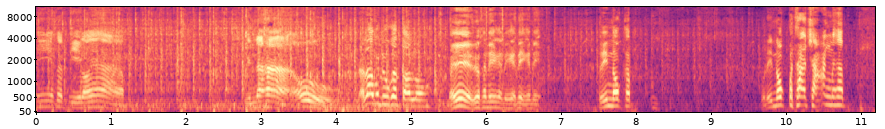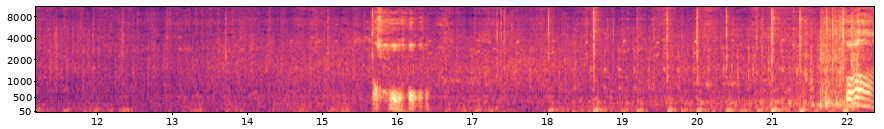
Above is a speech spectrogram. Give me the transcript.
นี่สตีร้อยห้าครับวินหน้าห้าโอ้ เดี๋ยวเรามาดูกันตอนลงนี่ดูคันนี้คันนี้คันนี้คันนี้คันนี้นกครับวันนี้นกปะทะช้างนะครับ โอ้โหโอ้ย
